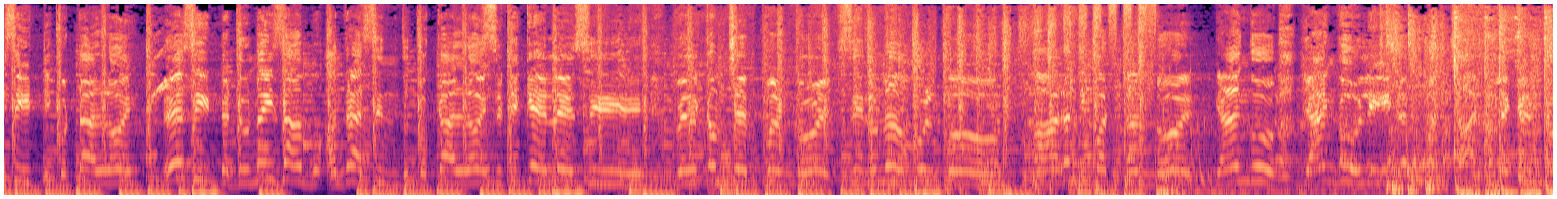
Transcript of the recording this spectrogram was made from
సిటీ సిటీ కొట్టాలోయ్. ఏ సీటడు నైజాము ఆంధ్ర సింధు తొక్కాలోయ్. సిటీకే లేసి వెల్కమ్ చెప్పండోయ్. సిరునవ్వులతో హారతి పట్టండోయ్. గ్యాంగు గ్యాంగు లీడర్ పంచారు లెక్కండో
